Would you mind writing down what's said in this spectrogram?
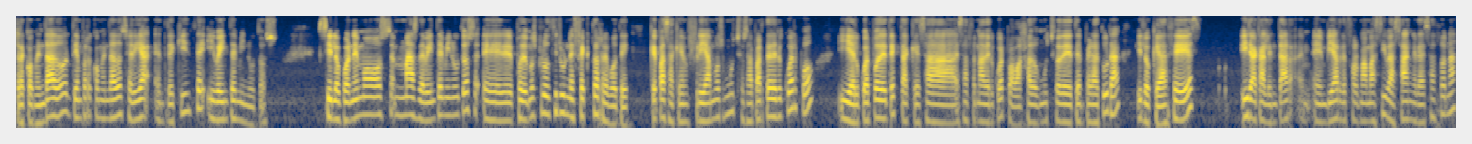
recomendado, el tiempo recomendado sería entre 15 y 20 minutos. Si lo ponemos más de 20 minutos, eh, podemos producir un efecto rebote. ¿Qué pasa? Que enfriamos mucho esa parte del cuerpo y el cuerpo detecta que esa, esa zona del cuerpo ha bajado mucho de temperatura y lo que hace es ir a calentar, enviar de forma masiva sangre a esa zona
